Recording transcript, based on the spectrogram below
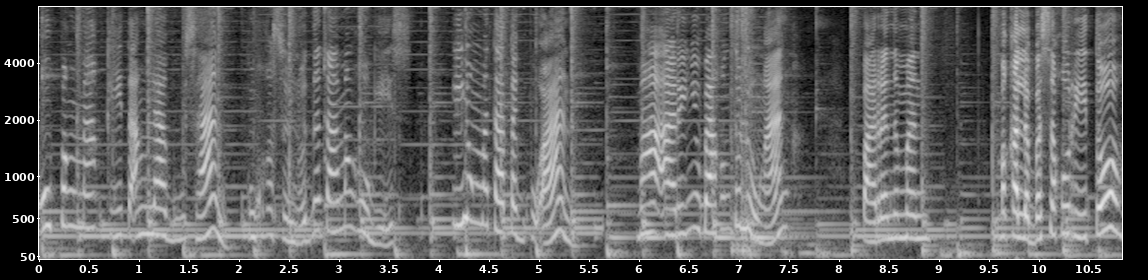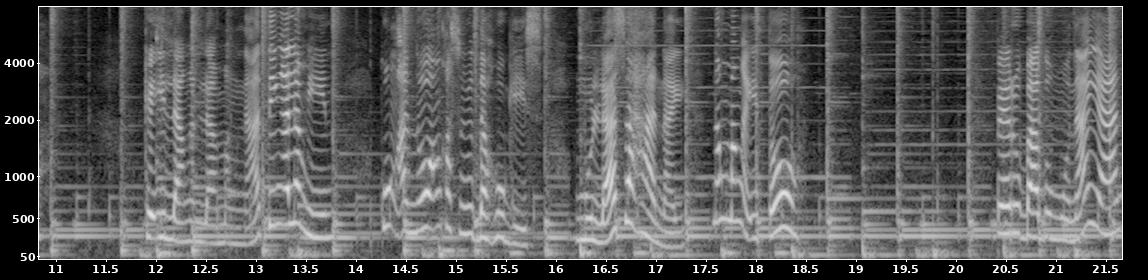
upang makita ang lagusan. Kung kasunod na tamang hugis, iyong matatagpuan. Maaari niyo ba akong tulungan? Para naman makalabas ako rito. kailangan lamang nating alamin kung ano ang kasunod na hugis mula sa hanay ng mga ito. Pero bago muna yan,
